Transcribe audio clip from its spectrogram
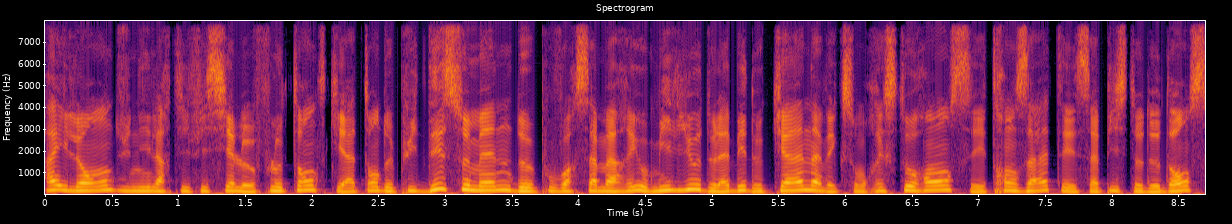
Island, une île artificielle flottante qui attend depuis des semaines de pouvoir s'amarrer au milieu de la baie de Cannes avec son restaurant, ses transats et sa piste de danse.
